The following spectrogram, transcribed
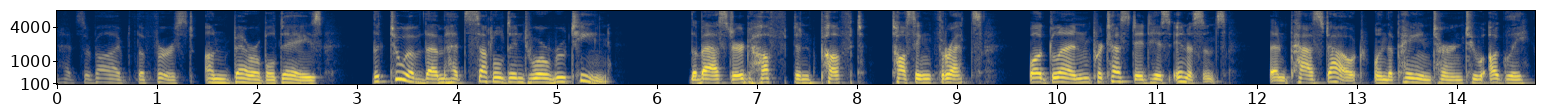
had survived the first unbearable days, the two of them had settled into a routine. The bastard huffed and puffed, tossing threats, while Glenn protested his innocence, then passed out when the pain turned too ugly.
